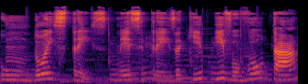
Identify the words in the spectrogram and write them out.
um, dois, três. Nesse três aqui. E vou voltar.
